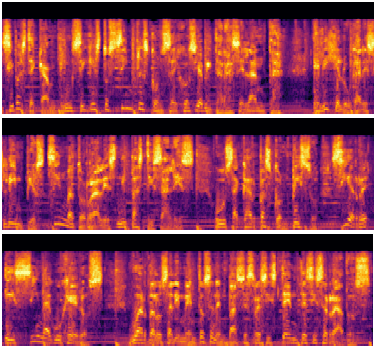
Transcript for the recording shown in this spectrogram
Si vas de camping, sigue estos simples consejos y evitarás el anta. Elige lugares limpios, sin matorrales ni pastizales. Usa carpas con piso, cierre y sin agujeros. Guarda los alimentos en envases resistentes y cerrados.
